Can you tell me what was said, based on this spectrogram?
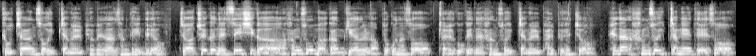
교차 항소 입장을 표명한 상태인데요. 자, 최근 SEC가 항소 마감 기한을 앞두고 나서 결국에는 항소 입장을 발표했죠. 해당 항소 입장에 대해서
